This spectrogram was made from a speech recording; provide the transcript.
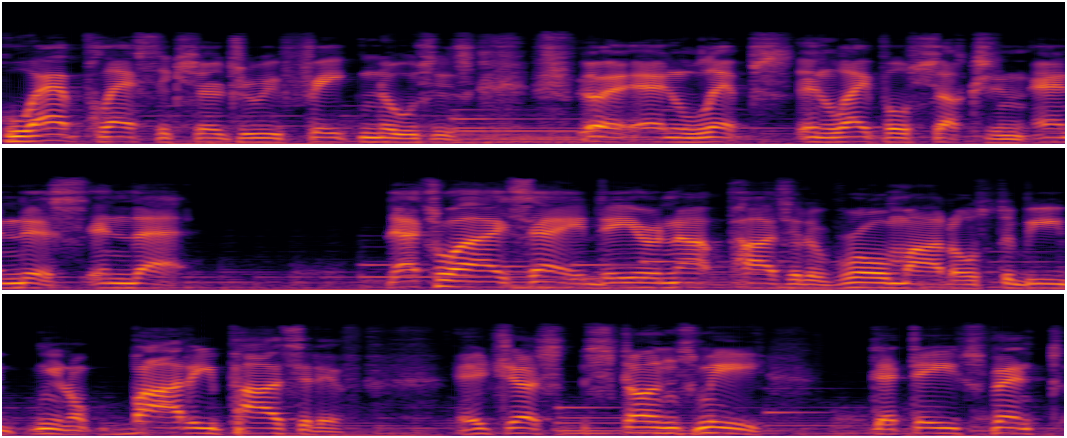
who have plastic surgery, fake noses, uh, and lips, and liposuction, and this and that. That's why I say they are not positive role models to be, you know, body positive. It just stuns me that they spent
